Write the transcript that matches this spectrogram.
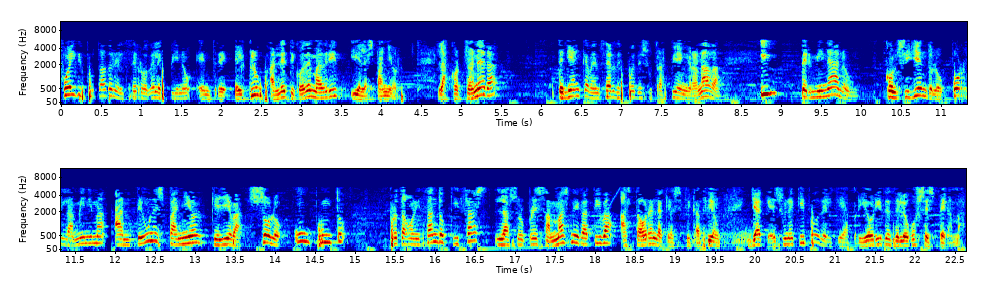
fue el disputado en el Cerro del Espino entre el Club Atlético de Madrid y el Español. Las colchoneras tenían que vencer después de su traspié en Granada y terminaron consiguiéndolo por la mínima ante un español que lleva solo un punto protagonizando quizás la sorpresa más negativa hasta ahora en la clasificación, ya que es un equipo del que a priori desde luego se espera más.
